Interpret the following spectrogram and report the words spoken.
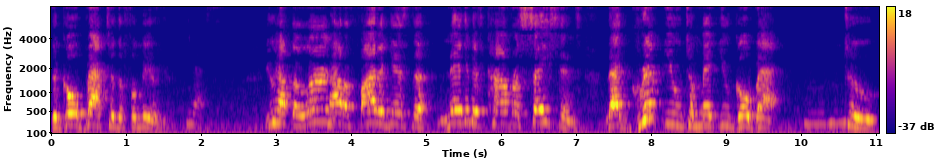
to go back to the familiar. Yes. You have to learn how to fight against the negative conversations that grip you to make you go back Mm-hmm. to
